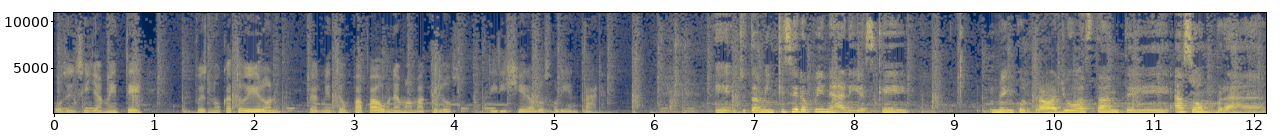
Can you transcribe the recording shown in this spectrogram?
o sencillamente pues nunca tuvieron realmente un papá o una mamá que los dirigiera o los orientara. Eh, yo también quisiera opinar y es que me encontraba yo bastante asombrada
